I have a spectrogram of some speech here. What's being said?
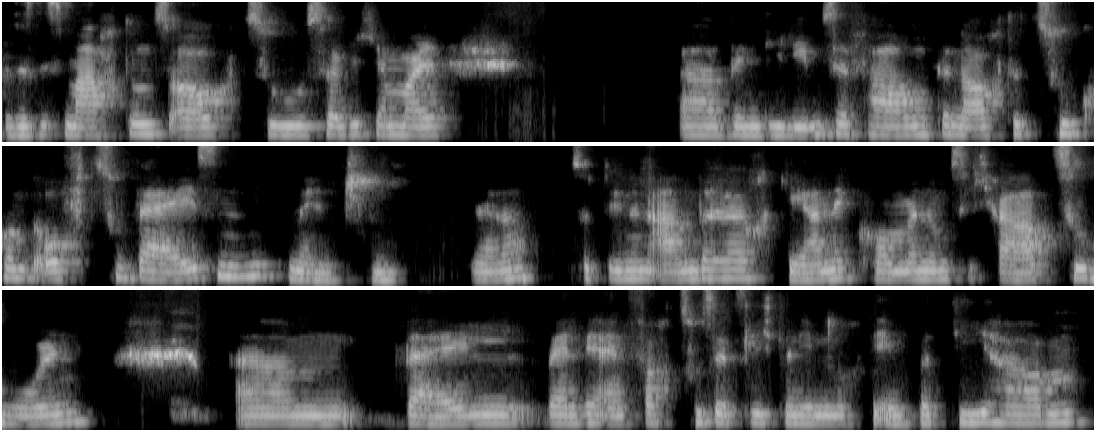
Also das macht uns auch zu, sage ich einmal, äh, wenn die Lebenserfahrung dann auch dazu kommt, oft zu weisen Mitmenschen, ja, zu denen andere auch gerne kommen, um sich Rat zu holen, ähm, weil, weil wir einfach zusätzlich dann eben noch die Empathie haben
